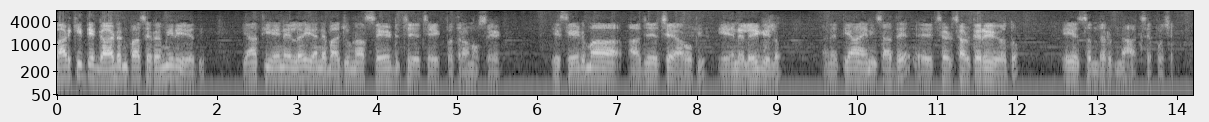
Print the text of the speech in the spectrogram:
બાળકી તે ગાર્ડન પાસે રમી રહી હતી ત્યાંથી એને લઈ અને બાજુના શેડ છે છે એક પતરાનો શેડ એ શેડમાં આ જે છે આરોપી એ એને લઈ ગયેલો અને ત્યાં એની સાથે એ છેડછાડ કરી રહ્યો હતો. એ સંદર્ભના આક્ષેપો છે.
